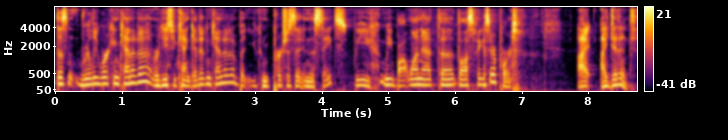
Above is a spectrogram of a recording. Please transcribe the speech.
doesn't really work in Canada, or at least you can't get it in Canada, but you can purchase it in the states. We we bought one at the Las Vegas airport. I I didn't.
